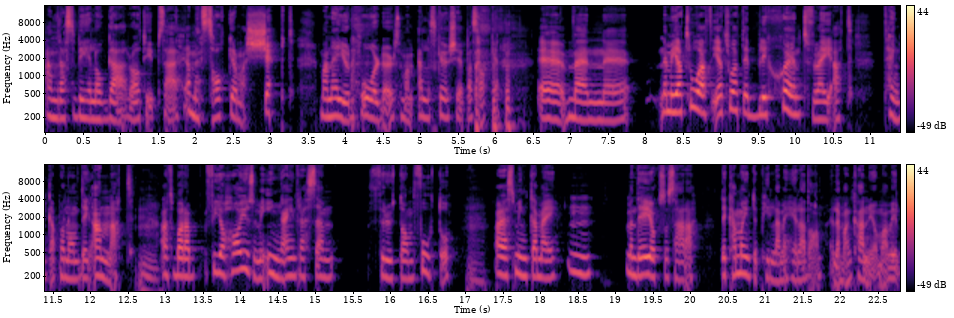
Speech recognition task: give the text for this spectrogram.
andras vloggar och typ så här, ja men saker de har köpt. Man är ju en hoarder så man älskar ju att köpa saker. Eh, men, eh, nej men jag tror, att, jag tror att det blir skönt för mig att tänka på någonting annat. Mm. Att bara, för jag har ju som inga intressen förutom foto. Mm. Ja, jag sminkar mig. Mm. Men det är ju också så här, det kan man ju inte pilla med hela dagen. Eller man kan ju om man vill.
